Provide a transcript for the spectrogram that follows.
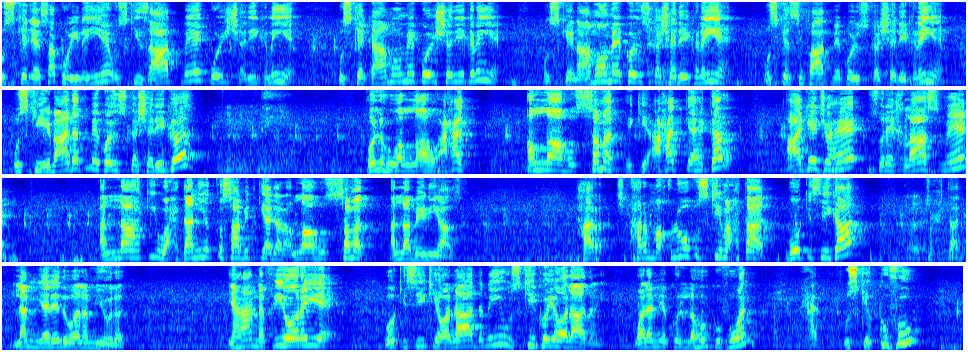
उसके जैसा कोई नहीं है, उसकी ज़ात में कोई शरीक नहीं है, उसके कामों में कोई शरीक नहीं है, उसके नामों में कोई उसका शरीक नहीं है, उसके सिफात में कोई उसका शरीक नहीं है, उसकी इबादत में कोई उसका शरीक नहीं है। कुल अल्लाह अहद, अल्लाह समद, देखिए अहद कहकर आगे जो है सुर अखलास में अल्लाह की वहदानियत को साबित किया जा रहा है, अल्लाह समद, अल्लाह बेनियाज हर हर मखलूक उसकी महताज। वो किसी का? महताज। लम यलिद वलम यूलद। यहाँ नफ़ी हो रही है। वो किसी की औलाद नहीं, उसकी कोई औलाद नहीं। वलम यकुल्लहु कुफुअन हद उसके कुफू,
